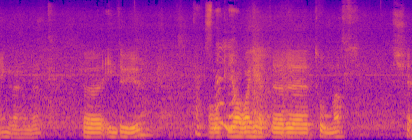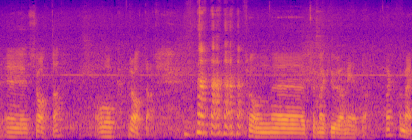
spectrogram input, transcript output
Änglahunden för intervjun. Tack Och snälla. jag heter eh, Thomas eh, Tjata och pratar från eh, Kamakura Media. Tack för mig.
